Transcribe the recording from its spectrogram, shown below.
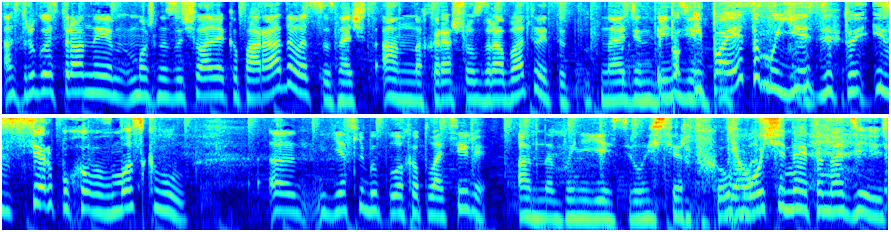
А с другой стороны, можно за человека порадоваться, значит, Анна хорошо зарабатывает и тут на один И, бензин. и поэтому ездит из Серпухова в Москву. Э, Если бы плохо платили, Анна бы не ездила из Серпухова. Я очень на это надеюсь.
